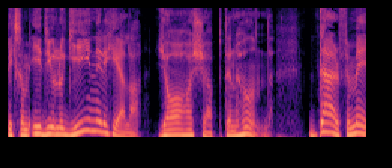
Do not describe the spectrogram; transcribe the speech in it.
liksom, ideologin i det hela. Jag har köpt en hund. Där för mig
